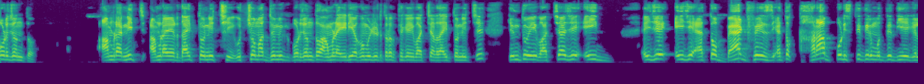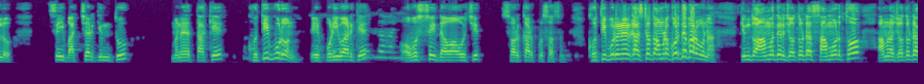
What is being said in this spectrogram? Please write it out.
পর্যন্ত আমরা নিচ্ছি আমরা এর দায়িত্ব নিচ্ছি। উচ্চ মাধ্যমিক পর্যন্ত আমরা এরিয়া কমিটির তরফ থেকে এই বাচ্চার দায়িত্ব নিচ্ছি। কিন্তু এই বাচ্চা যে এই এই যে এই যে এত ব্যাড ফেজ এত খারাপ পরিস্থিতির মধ্যে দিয়ে গেল সেই বাচ্চার কিন্তু মানে তাকে ক্ষতিপূরণ এর পরিবারকে অবশ্যই দেওয়া উচিত। সরকার প্রশাসন। ক্ষতিপূরণের কাজটা তো আমরা করতে পারব না। কিন্তু আমাদের যতটা সামর্থ্য আমরা যতটা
